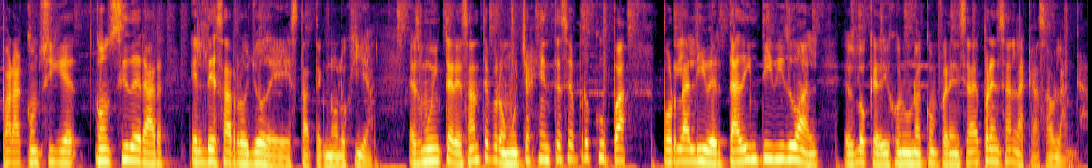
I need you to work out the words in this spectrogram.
para considerar el desarrollo de esta tecnología. Es muy interesante, pero mucha gente se preocupa por la libertad individual, es lo que dijo en una conferencia de prensa en la Casa Blanca.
